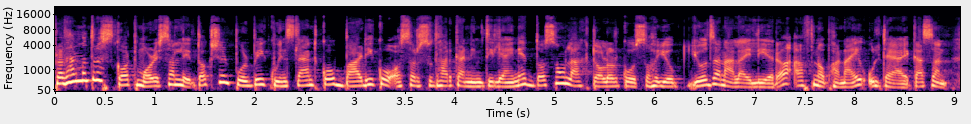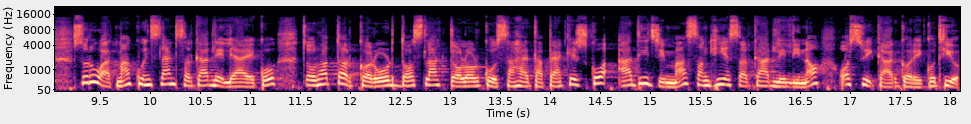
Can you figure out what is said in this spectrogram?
प्रधानमन्त्री स्कट मोरिसनले दक्षिण पूर्वी क्विन्सल्याण्डको बाढ़ीको असर सुधारका निम्ति ल्याइने दशौं लाख डलरको सहयोग योजनालाई लिएर आफ्नो भनाई उल्टाएका छन्। शुरूआतमा क्विन्सल्याण्ड सरकारले ल्याएको चौहत्तर करोड़ दस लाख डलरको सहायता प्याकेजको आधी जिम्मा संघीय सरकारले लिन अस्वीकार गरेको थियो। थियो।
